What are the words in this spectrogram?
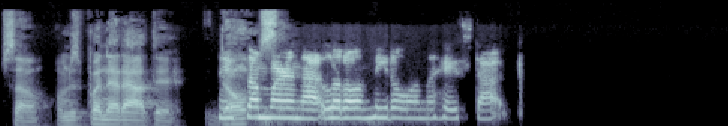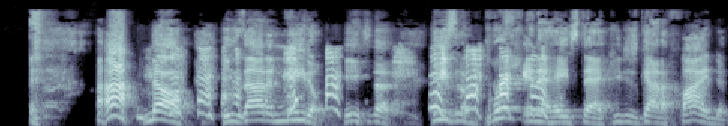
So I'm just putting that out there. he's somewhere in that little needle in the haystack. no, he's not a needle. He's a he's a brick in a haystack. You just gotta find him.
